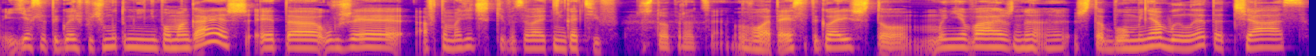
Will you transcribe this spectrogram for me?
Если ты говоришь, почему ты мне не помогаешь, это уже автоматически вызывает негатив. Сто процентов. Вот. А если ты говоришь, что мне важно, чтобы у меня был этот час,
